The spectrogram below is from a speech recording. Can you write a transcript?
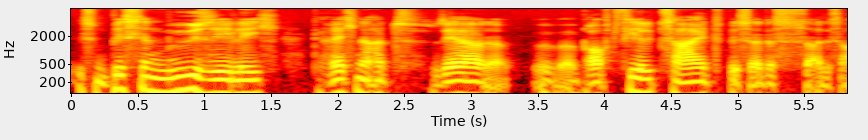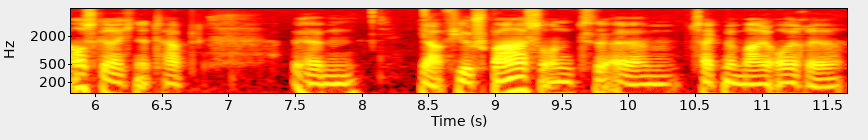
ist ein bisschen mühselig. Der Rechner hat sehr, äh, braucht viel Zeit, bis er das alles ausgerechnet hat. Ähm, ja, viel Spaß und ähm, zeigt mir mal eure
